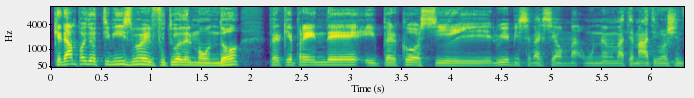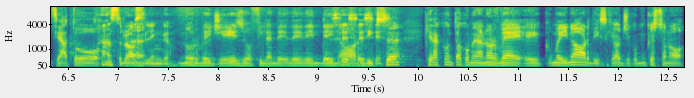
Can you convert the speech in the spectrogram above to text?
che dà un po' di ottimismo nel futuro del mondo, perché prende i percorsi, lui mi sembra che sia un, un matematico, uno scienziato eh, norvegese o finlandese dei, dei, dei sì, Nordics, sì, sì, che racconta come, la Norve- eh, come i Nordics, che oggi comunque sono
